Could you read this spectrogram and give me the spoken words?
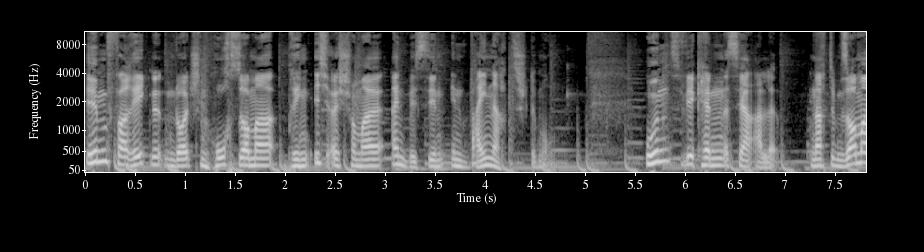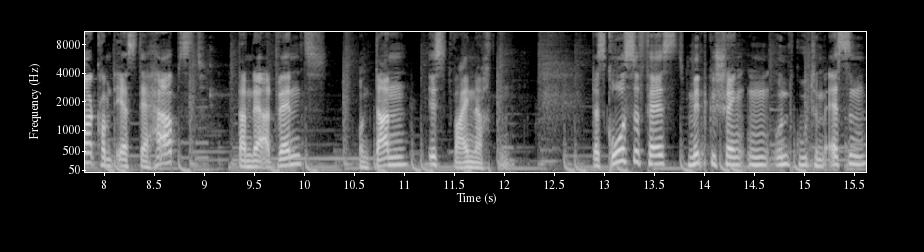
Im verregneten deutschen Hochsommer bringe ich euch schon mal ein bisschen in Weihnachtsstimmung. Und wir kennen es ja alle. Nach dem Sommer kommt erst der Herbst, dann der Advent und dann ist Weihnachten. Das große Fest mit Geschenken und gutem Essen,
